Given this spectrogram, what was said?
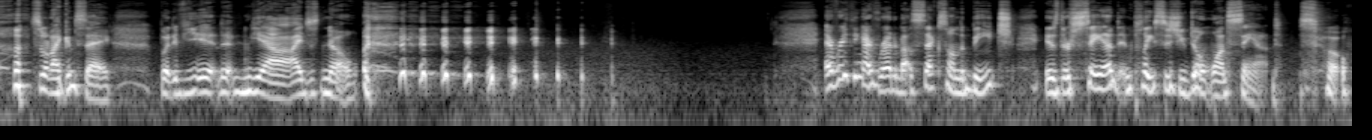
That's what I can say. But if you, yeah, I just no. Everything I've read about sex on the beach is there's sand in places you don't want sand. So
